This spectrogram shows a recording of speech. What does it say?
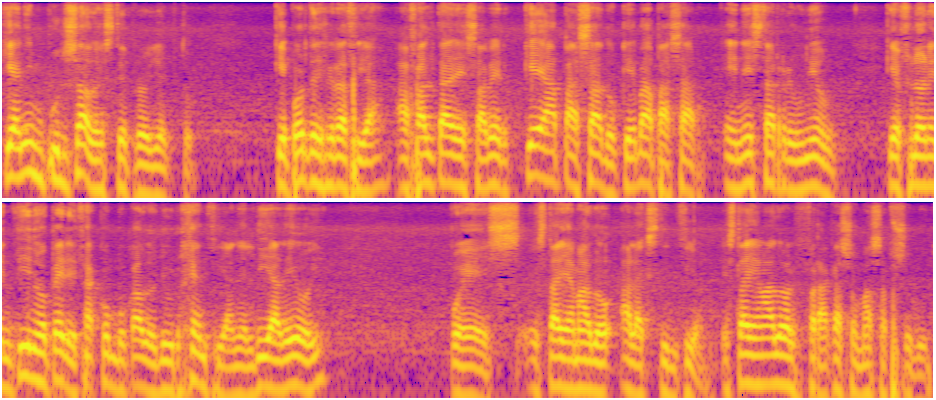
que han impulsado este proyecto. Que por desgracia, a falta de saber qué ha pasado, qué va a pasar en esta reunión que Florentino Pérez ha convocado de urgencia en el día de hoy, pues está llamado a la extinción, está llamado al fracaso más absoluto.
